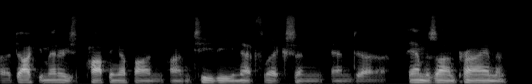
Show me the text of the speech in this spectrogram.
uh, documentaries popping up on on TV, Netflix, and and uh, Amazon Prime, and,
